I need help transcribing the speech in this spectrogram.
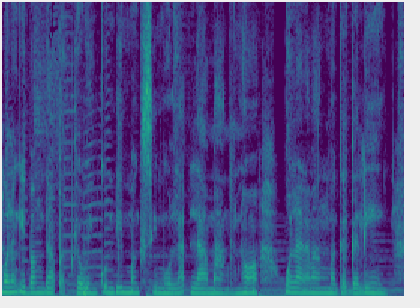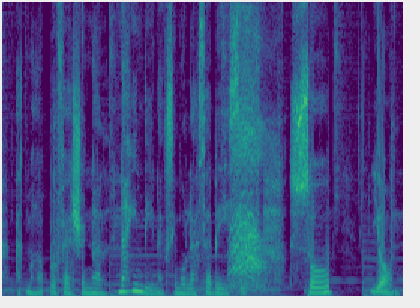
walang ibang dapat gawin kundi magsimula lamang, no? Wala namang magagaling at mga professional na hindi nagsimula sa basic. So, yon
